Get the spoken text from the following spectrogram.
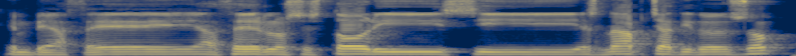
empecé a hacer los stories y Snapchat y todo eso,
